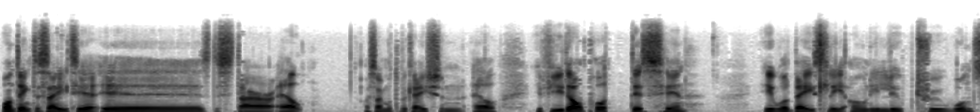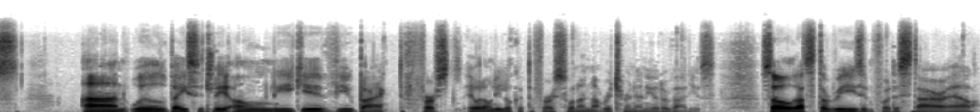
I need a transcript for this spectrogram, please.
One thing to say to you is the star L, or sorry, multiplication L. If you don't put this in, it will basically only loop through once and will basically only give you back the first it will only look at the first one and not return any other values. So that's the reason for the star L.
